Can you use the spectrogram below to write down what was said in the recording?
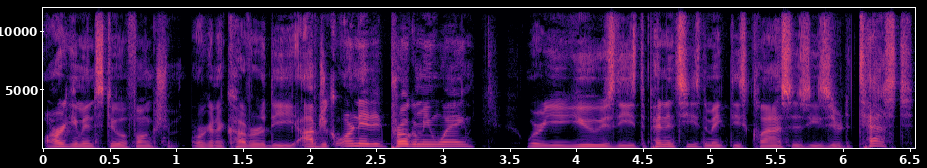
arguments to a function. We're going to cover the object-oriented programming way, where you use these dependencies to make these classes easier to test,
